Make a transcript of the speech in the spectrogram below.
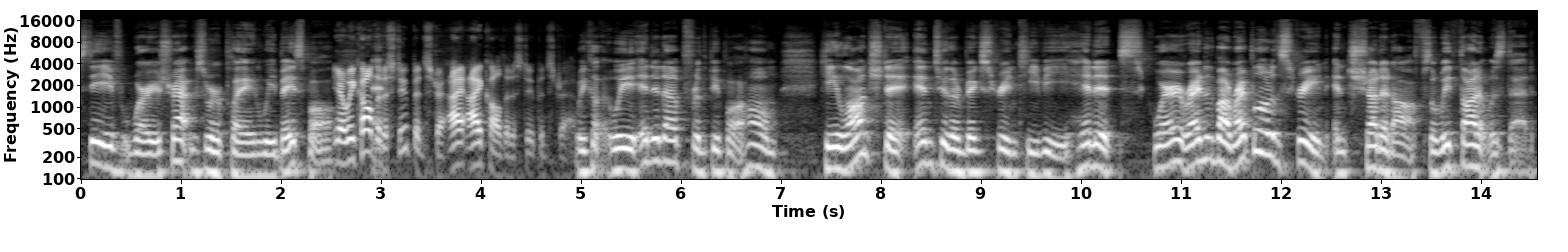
Steve, wear your strap because we were playing Wii baseball. Yeah, we called it a stupid strap. I, I called it a stupid strap. We we ended up for the people at home. He launched it into their big screen TV, hit it square right in the bottom, right below the screen, and shut it off. So we thought it was dead.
